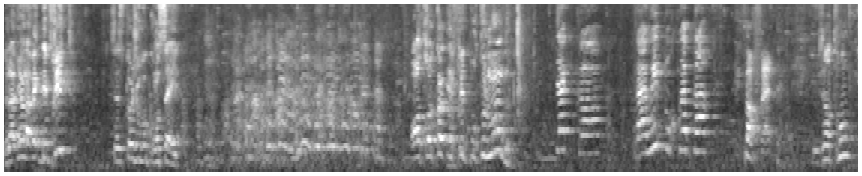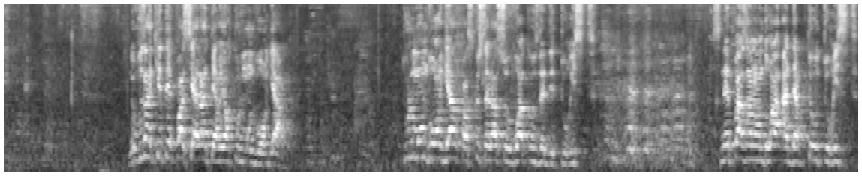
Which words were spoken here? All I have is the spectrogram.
De la viande avec des frites C'est ce que je vous conseille. Entrecôte et frites pour tout le monde? D'accord. Bah oui, pourquoi pas. Parfait. Nous entrons Ne vous inquiétez pas si à l'intérieur tout le monde vous regarde. Tout le monde vous regarde parce que cela se voit que vous êtes des touristes. Ce n'est pas un endroit adapté aux touristes.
